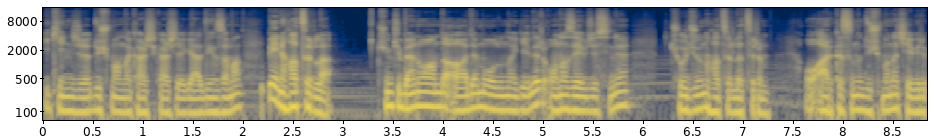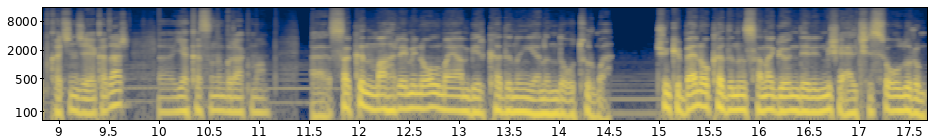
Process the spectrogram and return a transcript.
İkinci, düşmanla karşı karşıya geldiğin zaman beni hatırla. Çünkü ben o anda Adem oğluna gelir, ona zevcesini, çocuğunu hatırlatırım. O arkasını düşmana çevirip kaçıncaya kadar e, yakasını bırakmam. Ee, Sakın mahremin olmayan bir kadının yanında oturma. Çünkü ben o kadının sana gönderilmiş elçisi olurum.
